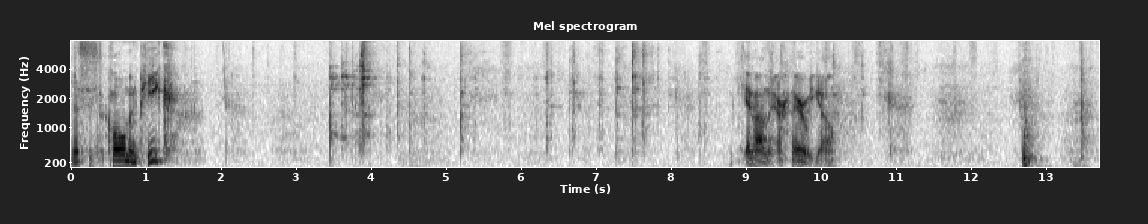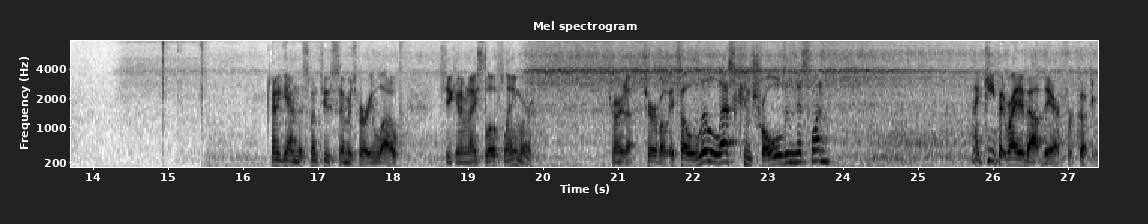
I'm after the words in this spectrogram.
This is the Coleman Peak. Get on there. There we go. And again, this one too simmers very low. So you can have a nice low flame or turn it up turbo. It's a little less controlled in this one. I'd keep it right about there for cooking.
